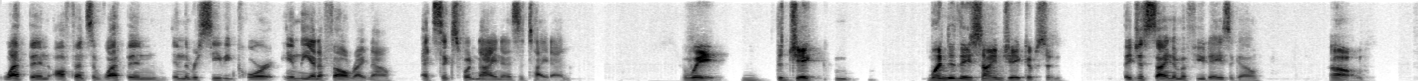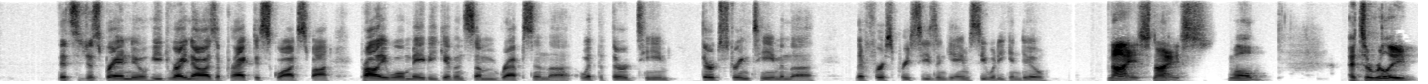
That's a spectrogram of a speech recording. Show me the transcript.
weapon, offensive weapon in the receiving corps in the NFL right now at six foot nine as a tight end. Wait, the Jake. When did they sign Jacobson? They just signed him a few days ago. Oh. It's just brand new. He right now has a practice squad spot. Probably will maybe give him some reps in the with the third team, third string team in the their first preseason game, see what he can do. Nice, nice. Well, it's a really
